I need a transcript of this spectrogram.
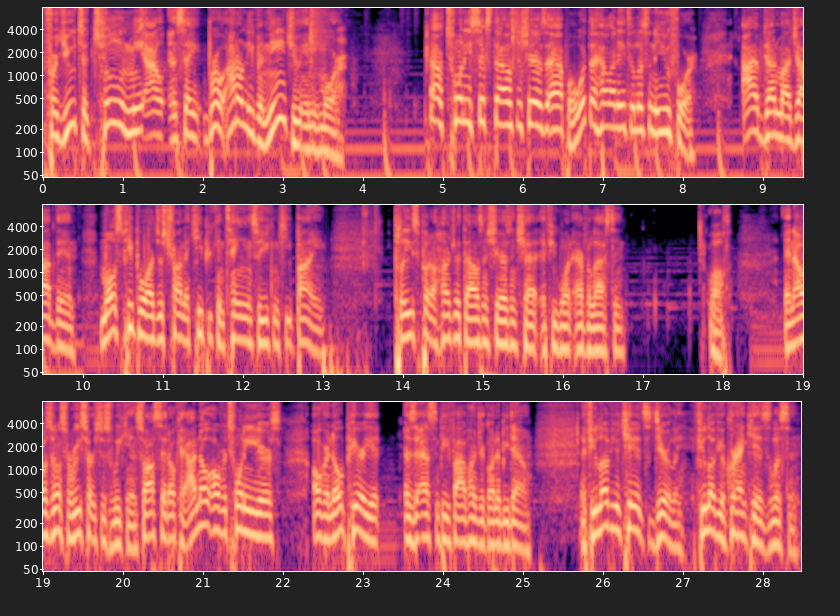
for you to tune me out and say, bro, I don't even need you anymore. I have 26,000 shares of Apple. What the hell I need to listen to you for? I've done my job then. Most people are just trying to keep you contained so you can keep buying. Please put 100,000 shares in chat if you want everlasting wealth. And I was doing some research this weekend. So I said, okay, I know over 20 years, over no period, is the S&P 500 going to be down. If you love your kids dearly, if you love your grandkids, listen.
